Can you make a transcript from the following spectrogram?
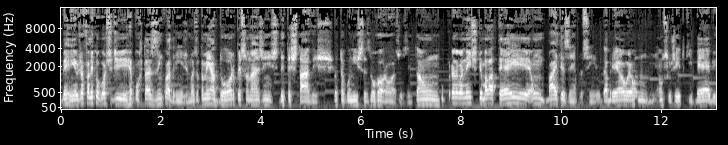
Bem, eu já falei que eu gosto de reportagens em quadrinhos, mas eu também adoro personagens detestáveis, protagonistas horrorosos. Então, o protagonista de Malaterre é um baita exemplo, assim. O Gabriel é um é um sujeito que bebe,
